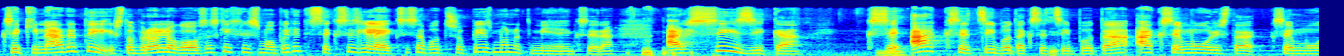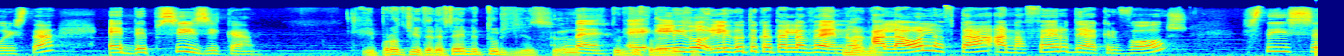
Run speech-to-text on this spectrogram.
Ξεκινάτε τι, στον πρόλογό σας και χρησιμοποιείτε τις εξής λέξεις, από τις οποίες μόνο τη μία ήξερα. Αρσίζικα, ξε, άξε τσίποτα, ξετσίποτα, αξεμούριστα, ξεμούριστα, εντεψίζικα. Η πρώτη και η τελευταία είναι Τούρκες. ε, Ναι, τουρκικής ε, προέλευσης. λίγο, λίγο το καταλαβαίνω. Ναι, ναι. Αλλά όλα αυτά αναφέρονται ακριβώς στις ε,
